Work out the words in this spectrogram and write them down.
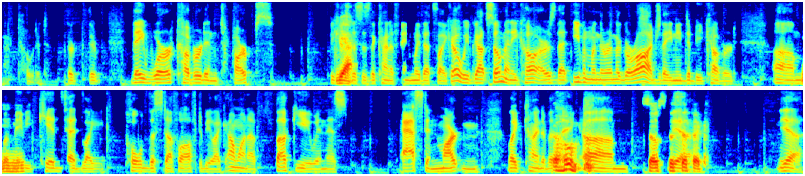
not coated. They're they're they were covered in tarps because Yeah. this is the kind of family that's like, oh, we've got so many cars that even when they're in the garage, they need to be covered. Um, but Mhm. maybe kids had like pulled the stuff off to be like, I want to fuck you in this Aston Martin, like kind of a Oh. thing. Um, So specific. yeah.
